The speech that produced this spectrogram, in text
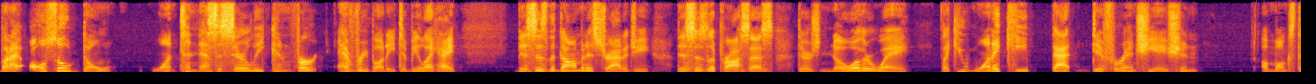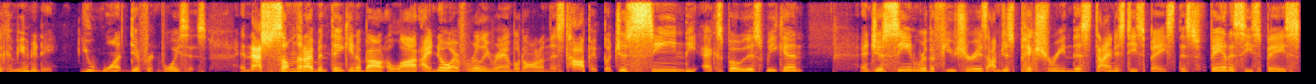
But I also don't want to necessarily convert everybody to be like, hey, this is the dominant strategy. This is the process. There's no other way. Like, you want to keep that differentiation amongst the community. You want different voices. And that's just something that I've been thinking about a lot. I know I've really rambled on on this topic, but just seeing the expo this weekend and just seeing where the future is, I'm just picturing this dynasty space, this fantasy space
